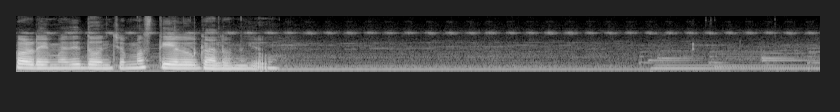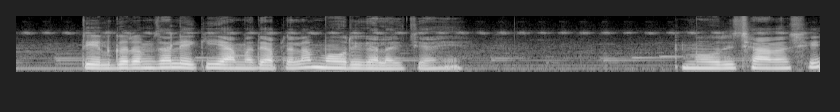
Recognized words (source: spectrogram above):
कढईमध्ये दोन चम्मच तेल घालून घेऊ. तेल गरम झाले की यामध्ये आपल्याला मोहरी घालायची आहे. मोहरी छान अशी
